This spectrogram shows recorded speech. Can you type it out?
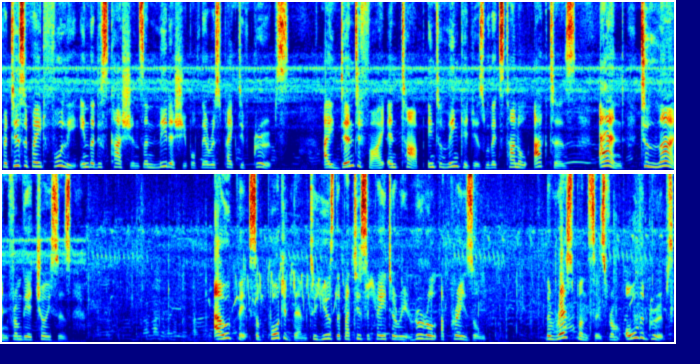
participate fully in the discussions and leadership of their respective groups, identify and tap into linkages with external actors, and to learn from their choices. AUPE supported them to use the participatory rural appraisal. The responses from all the groups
